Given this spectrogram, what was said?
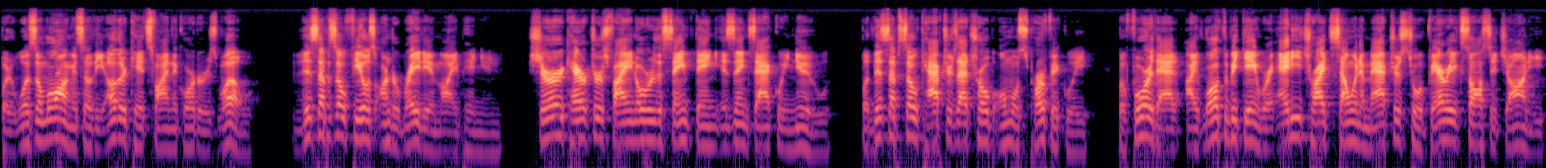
but it wasn't long until the other kids find the quarter as well. This episode feels underrated in my opinion. Sure, characters fighting over the same thing isn't exactly new, but this episode captures that trope almost perfectly. Before that, I love the beginning where Eddie tried selling a mattress to a very exhausted Johnny,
